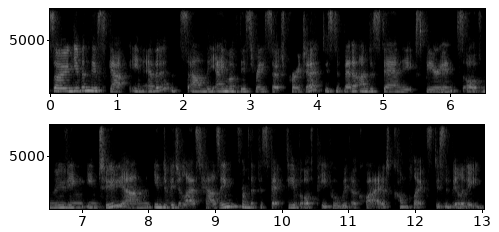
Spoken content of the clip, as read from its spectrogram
So given this gap in evidence, um, the aim of this research project is to better understand the experience of moving into um, individualised housing from the perspective of people with acquired complex disability.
